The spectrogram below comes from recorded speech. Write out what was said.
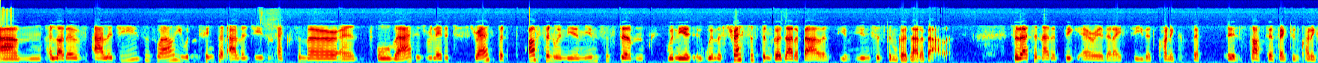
Um, a lot of allergies as well. You wouldn't think that allergies and eczema and all that is related to stress, but often when the immune system, when the when the stress system goes out of balance, the immune system goes out of balance. So that's another big area that I see that chronic that it starts to affect in chronic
